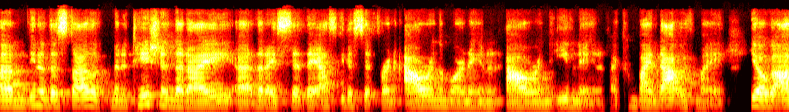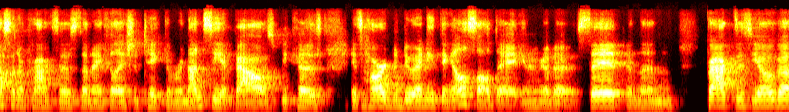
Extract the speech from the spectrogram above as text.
um, you know the style of meditation that i uh, that i sit they ask you to sit for an hour in the morning and an hour in the evening. And if i combine that with my yoga asana practice then i feel i should take the renunciate vows because it's hard to do anything else all day. You know i'm going to sit and then practice yoga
